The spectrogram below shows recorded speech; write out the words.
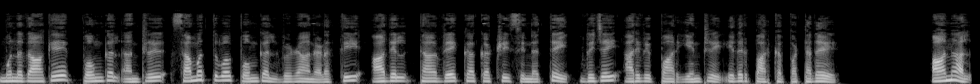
முன்னதாக பொங்கல் அன்று சமத்துவ பொங்கல் விழா நடத்தி அதில் த தவேக கட்சி சின்னத்தை விஜய் அறிவிப்பார் என்று எதிர்பார்க்கப்பட்டது. ஆனால்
